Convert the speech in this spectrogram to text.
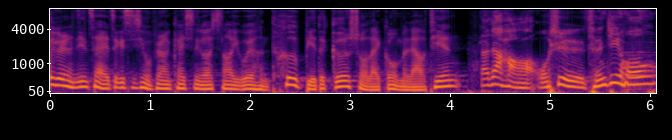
这个人很精彩，这个星期我非常开心，邀请到一位很特别的歌手来跟我们聊天。大家好，我是陈俊宏。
